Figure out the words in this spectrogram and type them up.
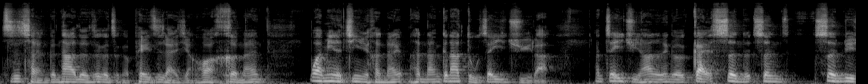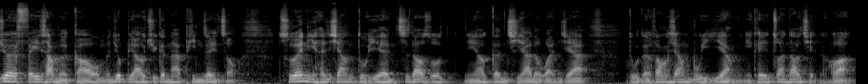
资产跟他的这个整个配置来讲的话，很难，外面的经理很难很难跟他赌这一局啦。那这一局他的那个概胜的胜胜率就会非常的高，我们就不要去跟他拼这种，除非你很想赌，也很知道说你要跟其他的玩家赌的方向不一样，你可以赚到钱的话，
